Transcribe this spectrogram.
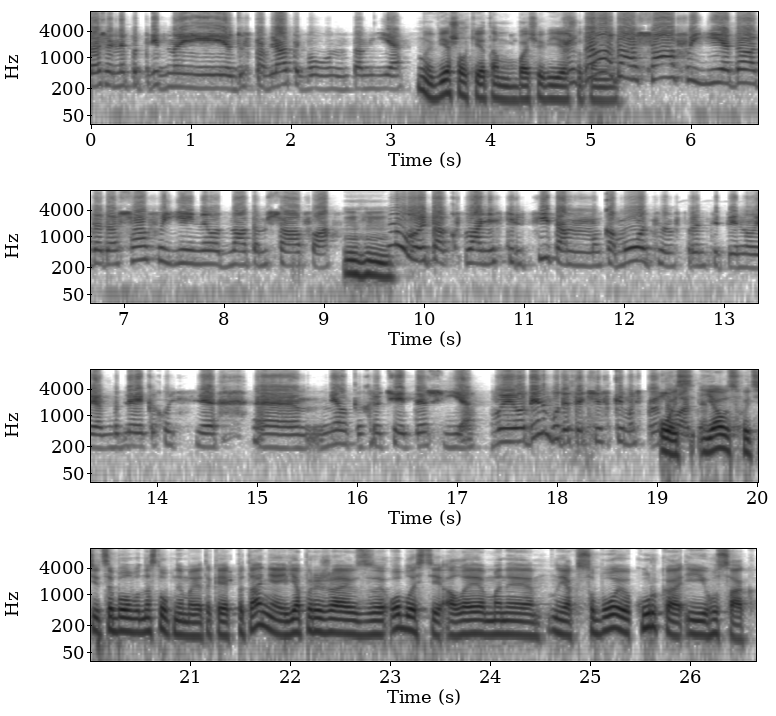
навіть не потрібно і доставляти, бо воно там є. Ну, і вішалки я там бачив є, що да, там. да, шафи є, да, да, да, шафи є, і не одна там шафа. Угу. Ну, і так, в плані стільці, там комод, в принципі, ну, якби для якихось е, е, мелких речей теж є. Ви один будете чи з кимось проживати? Ось я ось хотів, це було наступне моє таке як питання. Я переїжджаю з області, але мене ну як з собою курка і гусак.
